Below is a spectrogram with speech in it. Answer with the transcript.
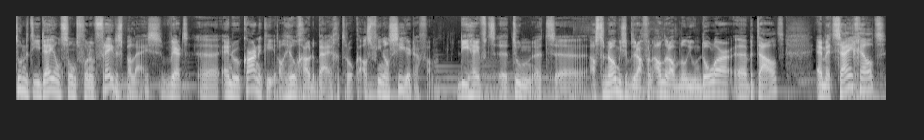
toen het idee ontstond voor een vredespaleis, werd uh, Andrew Carnegie al heel gauw erbij getrokken als financier daarvan. Die heeft uh, toen het uh, astronomische bedrag van anderhalf miljoen dollar betaald. En met zijn geld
